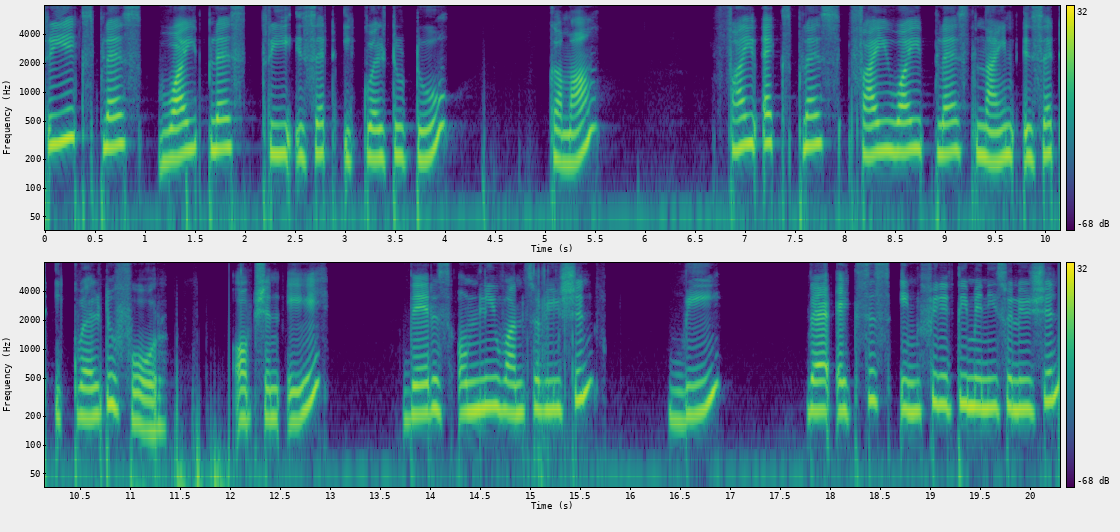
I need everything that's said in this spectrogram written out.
3x plus y plus 3z equal to 2, comma, 5x plus 5y plus 9z equal to 4. Option A, there is only one solution. B, there exists infinity many solution.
